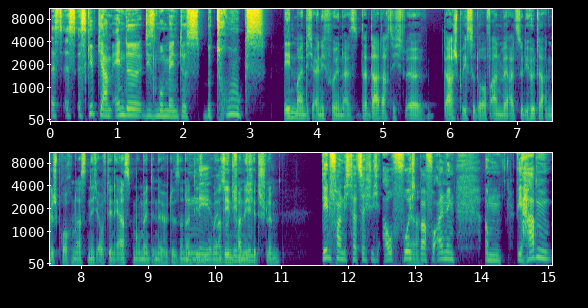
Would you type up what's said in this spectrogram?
es, es, es gibt ja am Ende diesen Moment des Betrugs, den meinte ich eigentlich vorhin. Also da, da dachte ich, äh, da sprichst du darauf an, als du die Hütte angesprochen hast. Nicht auf den ersten Moment in der Hütte, sondern nee, diesen Moment. Also den, den, fand ich den, jetzt schlimm. Den fand ich tatsächlich auch furchtbar. Ja. Vor allen Dingen, ähm, wir haben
